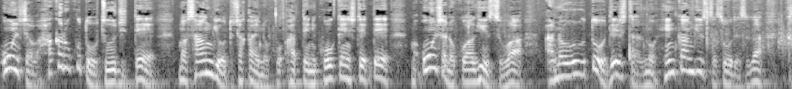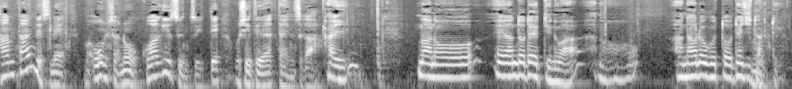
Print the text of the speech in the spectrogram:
御社は測ることを通じて、まあ、産業と社会の発展に貢献してて、まあ、御社のコア技術は、アナログとデジタルの変換技術だそうですが、簡単にですね、まあ、御社のコア技術について教えていただきたいんですが。はい。まあ、あの、A&D っていうのは、あの、アナログとデジタルという、うん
